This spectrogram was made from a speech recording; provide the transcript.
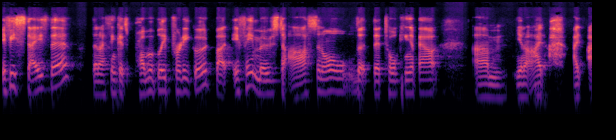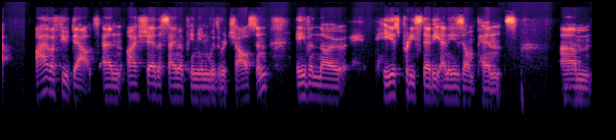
if he stays there, then I think it's probably pretty good. But if he moves to Arsenal, that they're talking about, um, you know, I I. I I have a few doubts, and I share the same opinion with Richarlison, even though he is pretty steady and he's on pens. Um,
